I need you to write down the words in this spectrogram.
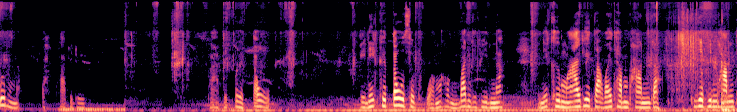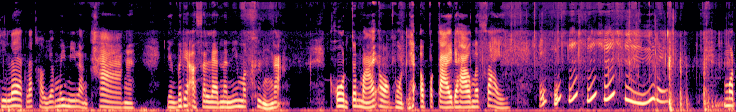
บึ้มอะพาไปดู พาไปเปิดตู้อ้นี่คือตู้สุดหวงของบ้านยายพินนะอันนี้คือไม้ที่จะไว้ทำพันธุ์จ้ะที่จะพินทำทีแรกแล้วเขายังไม่มีหลังคาไงยังไม่ได้เอาสแลนอันนี้มาขึงอะ่ะ โค่นต้นไม้ออกหมดแล้วเอาประกายดาวมาใส่เฮ้ยเลย หมด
